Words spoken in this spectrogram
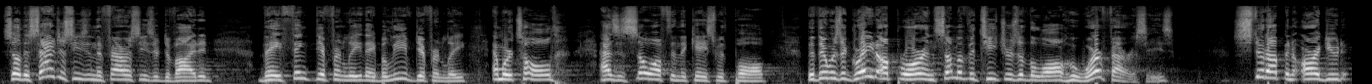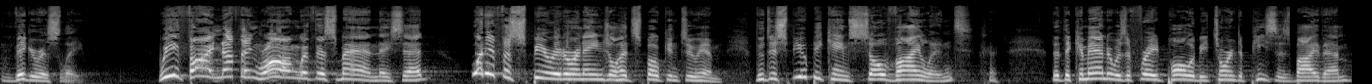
So the Sadducees and the Pharisees are divided. They think differently, they believe differently, and we're told, as is so often the case with Paul, that there was a great uproar and some of the teachers of the law who were Pharisees stood up and argued vigorously. We find nothing wrong with this man, they said. What if a spirit or an angel had spoken to him? The dispute became so violent that the commander was afraid Paul would be torn to pieces by them.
